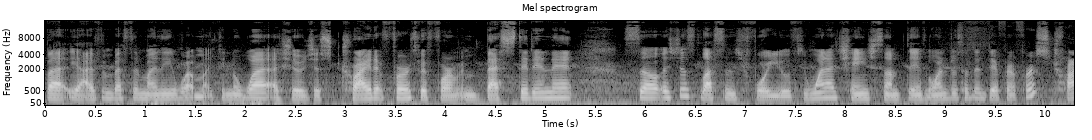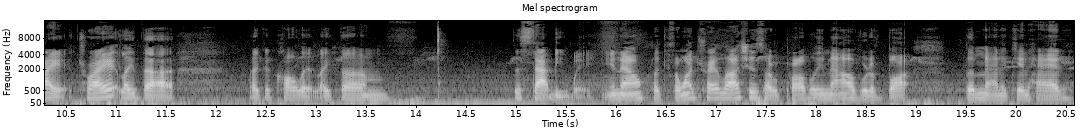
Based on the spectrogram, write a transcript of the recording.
But yeah, I've invested money where I'm like, you know what? I should have just tried it first before I'm invested in it. So it's just lessons for you. If you want to change something, if you want to do something different, first try it. Try it like the, like I call it, like the, um, the stabby way, you know? Like if I want to try lashes, I would probably now I would have bought the mannequin head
